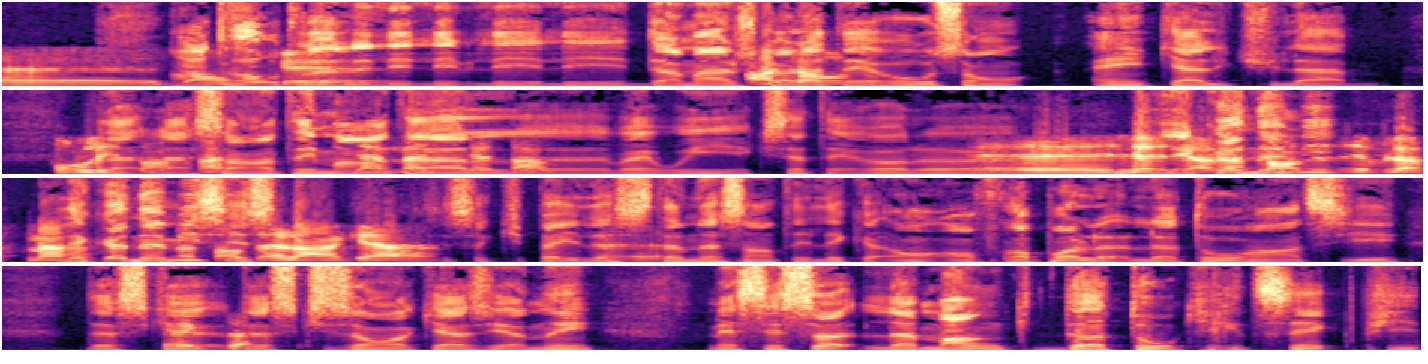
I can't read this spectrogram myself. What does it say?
Euh, Entre donc, autres, euh, les, les- dommages collatéraux sont incalculables. Pour les la, la santé mentale, euh, ben oui, etc. Euh, développement, l'économie, rapport c'est ça qui paye le Euh, système de santé. On, on fera pas le, le tour entier de ce qu'ils ont occasionné, mais c'est ça, le manque d'autocritique, puis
